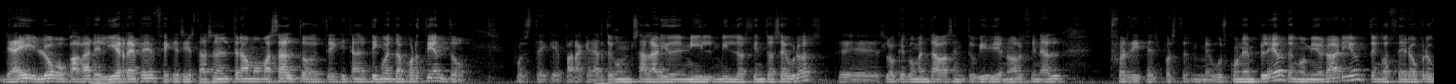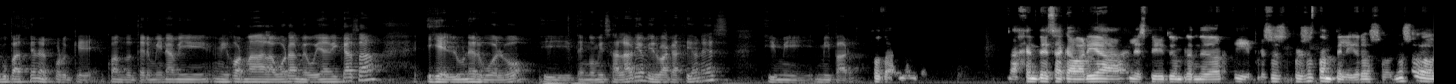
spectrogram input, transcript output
de ahí luego pagar el IRPF, que si estás en el tramo más alto te quitan el 50%, pues de que para quedarte con un salario de 1.000, 1.200 euros, eh, es lo que comentabas en tu vídeo, ¿no? Al final pues dices, pues me busco un empleo, tengo mi horario, tengo cero preocupaciones porque cuando termina mi, jornada laboral me voy a mi casa y el lunes vuelvo y tengo mi salario, mis vacaciones y mi, paro. Totalmente. La gente se acabaría el espíritu emprendedor y por eso es, por eso es tan peligroso. No solo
